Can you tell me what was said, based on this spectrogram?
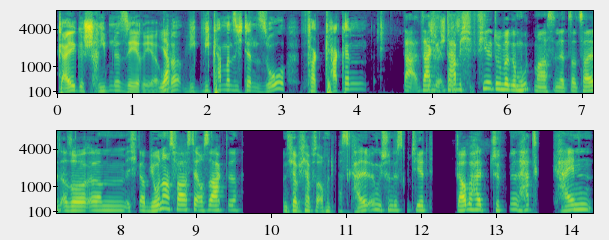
geil geschriebene Serie, ja. oder? Wie, wie kann man sich denn so verkacken? Da, da, da habe ich viel drüber gemutmaßt in letzter Zeit. Also ähm, ich glaube, Jonas war es, der auch sagte, und ich glaube, ich habe es auch mit Pascal irgendwie schon diskutiert. Ich glaube halt, Chipnell hat kein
